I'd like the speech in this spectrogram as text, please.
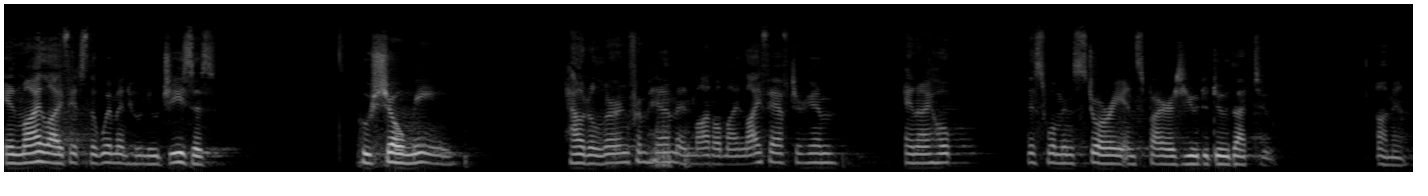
In my life, it's the women who knew Jesus who show me how to learn from him and model my life after him. And I hope this woman's story inspires you to do that too. Amen.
